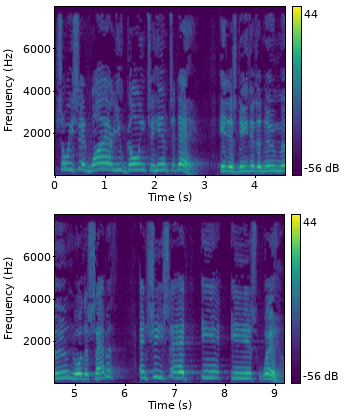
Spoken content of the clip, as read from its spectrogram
So he said, Why are you going to him today? It is neither the new moon nor the Sabbath. And she said, It is well.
